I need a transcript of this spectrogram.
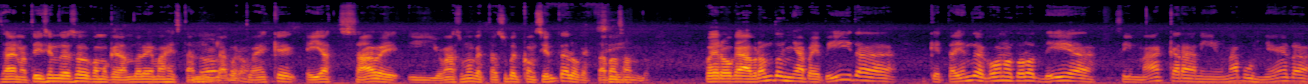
¿sabes? No estoy diciendo eso como que dándole más. No, la pero- cuestión es que ella sabe y yo me asumo que está súper consciente de lo que está pasando. Pero cabrón, doña Pepita, que está yendo de cono todos los días, sin máscara ni una puñeta.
